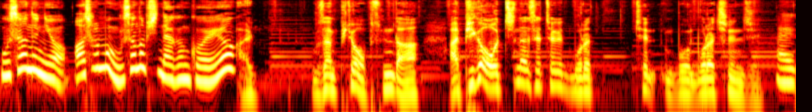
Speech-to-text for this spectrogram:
우산은요? 아 설마 우산 없이 나간 거예요? 아, 우산 필요 없습니다. 아, 비가 어찌나 세차게 몰아치, 뭐, 몰아치는지. 아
